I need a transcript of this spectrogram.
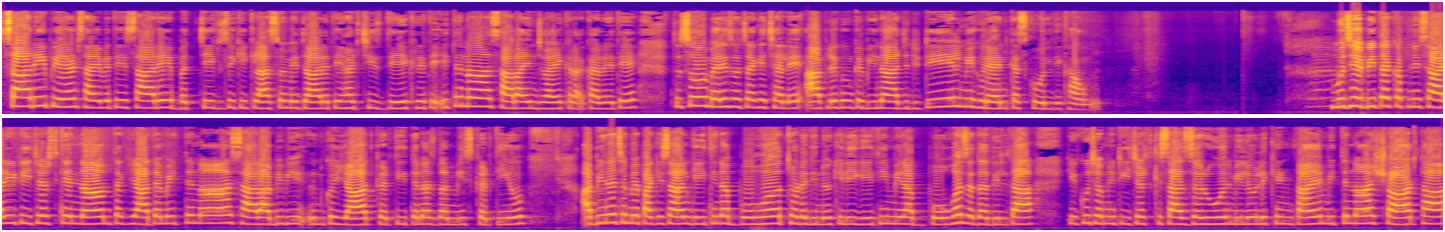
सारे पेरेंट्स आए हुए थे सारे बच्चे एक दूसरे की क्लासों में जा रहे थे हर चीज़ देख रहे थे इतना सारा इंजॉय कर, कर रहे थे। तो सो मैंने सोचा कि चलें आप लोगों के बिना आज डिटेल में हुरैन का स्कूल दिखाऊँ। मुझे अभी तक अपनी सारी टीचर्स के नाम तक याद है। मैं इतना सारा अभी भी उनको याद करती, इतना ज़्यादा मिस करती हूँ। अभी ना जब मैं पाकिस्तान गई थी ना, बहुत थोड़े दिनों के लिए गई थी। मेरा बहुत ज़्यादा दिल था कि कुछ अपनी टीचर्स के साथ ज़रूर मिलूँ, लेकिन टाइम इतना शार्ट था।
